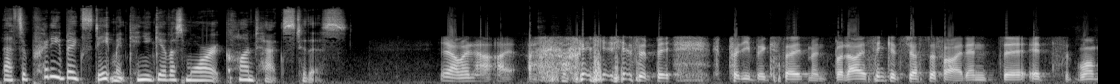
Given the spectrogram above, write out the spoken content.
That's a pretty big statement. Can you give us more context to this? Yeah, I mean, I, I, it is a big, pretty big statement, but I think it's justified. And uh, it's, well,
